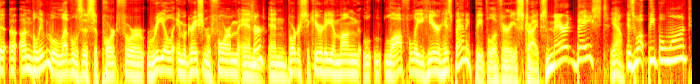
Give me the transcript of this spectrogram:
uh, unbelievable levels of support for real immigration reform and, Sure. and border security among lawfully here Hispanic people of various stripes. Merit based Yeah. is what people want.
